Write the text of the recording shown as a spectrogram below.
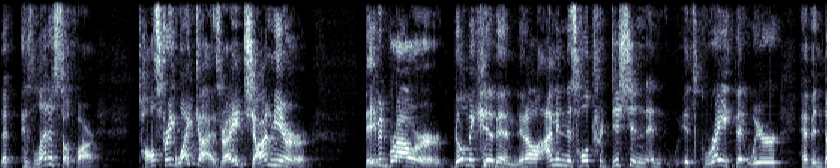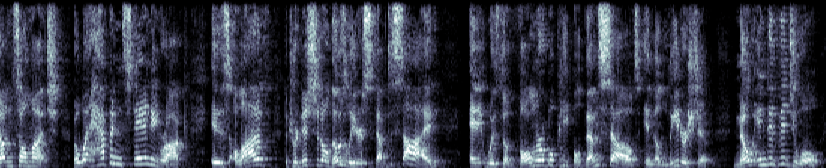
that has led us so far. Tall, straight white guys, right? John Muir, David Brower, Bill McKibben, you know, I'm in this whole tradition and it's great that we're have been done so much. But what happened in Standing Rock is a lot of the traditional, those leaders stepped aside and it was the vulnerable people themselves in the leadership, no individual,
